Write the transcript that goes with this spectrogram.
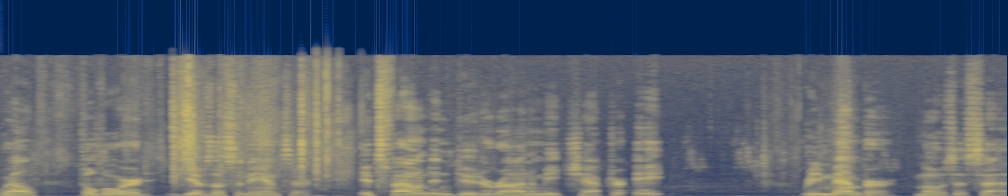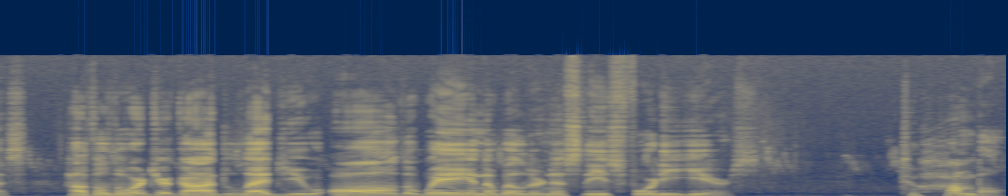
Well, the Lord gives us an answer. It's found in Deuteronomy chapter 8. Remember, Moses says, how the Lord your God led you all the way in the wilderness these forty years to humble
